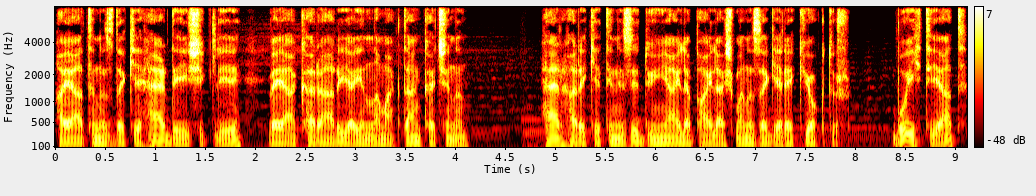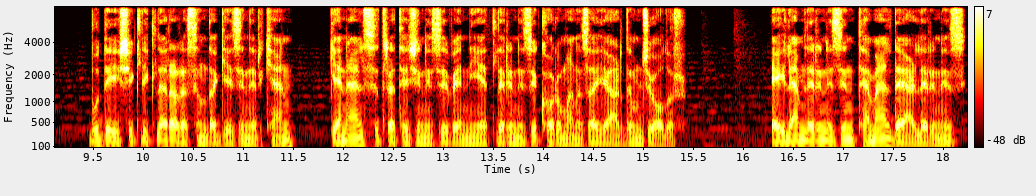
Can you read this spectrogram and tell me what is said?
Hayatınızdaki her değişikliği veya kararı yayınlamaktan kaçının. Her hareketinizi dünyayla paylaşmanıza gerek yoktur. Bu ihtiyat, bu değişiklikler arasında gezinirken genel stratejinizi ve niyetlerinizi korumanıza yardımcı olur. Eylemlerinizin temel değerleriniz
